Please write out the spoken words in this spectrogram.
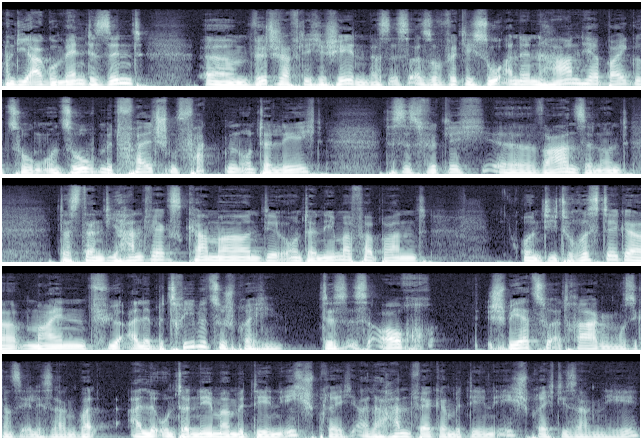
Und die Argumente sind ähm, wirtschaftliche Schäden. Das ist also wirklich so an den Haaren herbeigezogen und so mit falschen Fakten unterlegt. Das ist wirklich äh, Wahnsinn. Und dass dann die Handwerkskammer, der Unternehmerverband und die Touristiker meinen, für alle Betriebe zu sprechen, das ist auch schwer zu ertragen, muss ich ganz ehrlich sagen, weil alle Unternehmer, mit denen ich spreche, alle Handwerker, mit denen ich spreche, die sagen, nee,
